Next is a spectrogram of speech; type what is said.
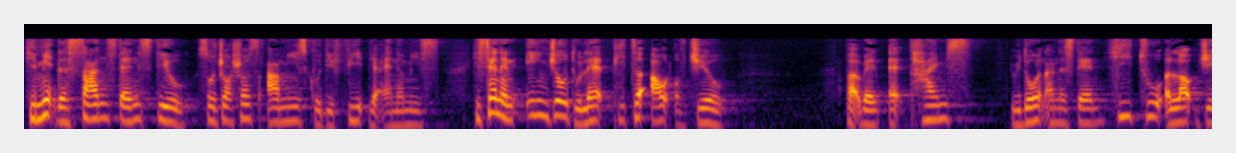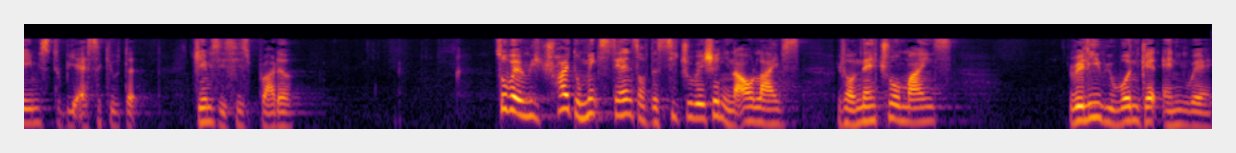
He made the sun stand still so Joshua's armies could defeat their enemies. He sent an angel to let Peter out of jail. But when at times we don't understand, he too allowed James to be executed. James is his brother. So when we try to make sense of the situation in our lives with our natural minds, really we won't get anywhere.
